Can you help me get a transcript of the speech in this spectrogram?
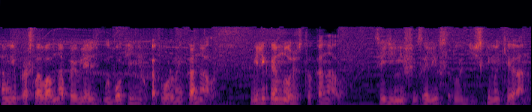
Там, где прошла волна, появлялись глубокие нерукотворные каналы. Великое множество каналов, соединивших залив с Атлантическим океаном.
